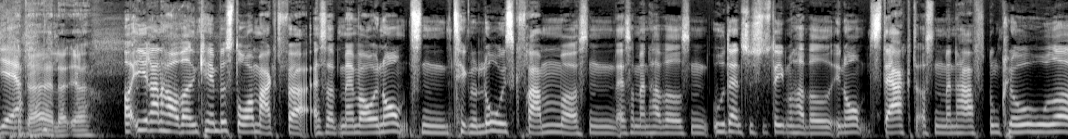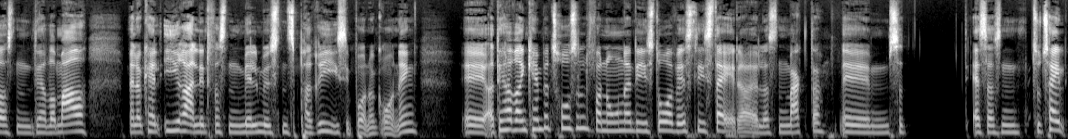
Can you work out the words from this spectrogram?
Ja, Der er, ja. og Iran har jo været en kæmpe stor magt før. Altså, man var jo enormt sådan, teknologisk fremme, og sådan, altså, man har været sådan, uddannelsessystemet har været enormt stærkt, og sådan, man har haft nogle kloge hoveder, og sådan, det har været meget, man har kaldt Iran lidt for sådan Mellemøstens Paris i bund og grund, ikke? Øh, og det har været en kæmpe trussel for nogle af de store vestlige stater, eller sådan magter. Øh, så altså sådan totalt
